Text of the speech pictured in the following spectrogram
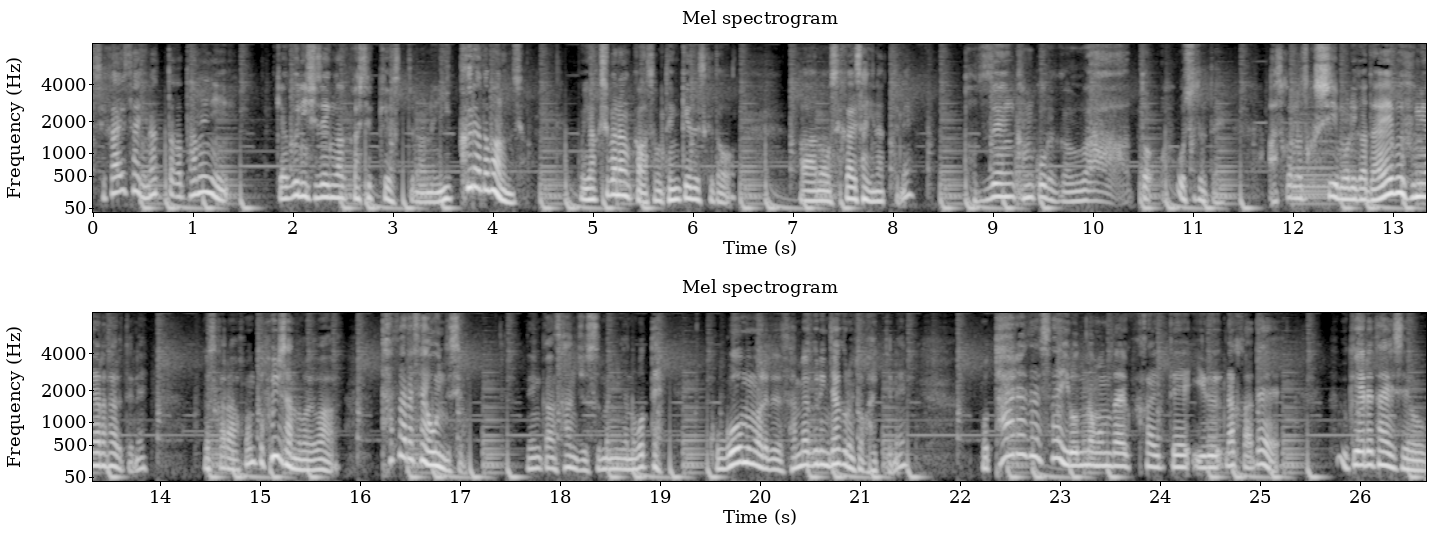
世界遺産になったがために逆に自然が悪化していくケースっていうのはねいくらでもあるんですよ。屋久島なんかはその典型ですけどあの世界遺産になってね突然観光客がうわーっと押し寄せてあそこの美しい森がだいぶ踏み荒らされてねですから本当富士山の場合はただでさえ多いんですよ。年間三十数万人が登って5合目までで300人弱の人が入ってねもうただでさえいろんな問題を抱えている中で受け入れ体制を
